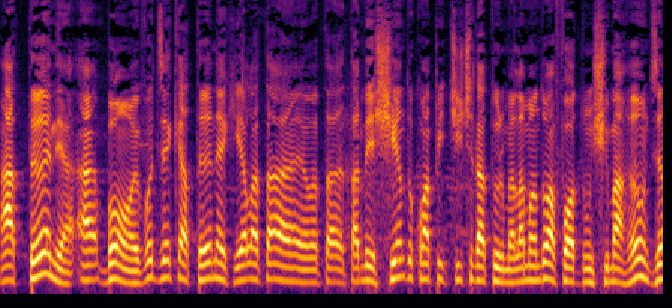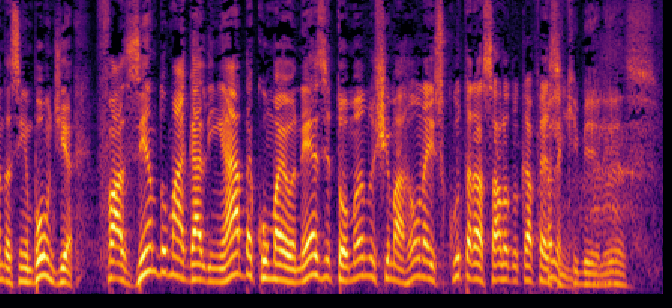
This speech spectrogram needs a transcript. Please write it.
A Tânia, a- bom, eu vou dizer que a Tânia aqui, ela tá, ela tá, tá mexendo com o apetite da turma. Ela mandou a foto de um chimarrão, dizendo assim, bom dia, fazendo uma galinhada com maionese e tomando chimarrão na escuta da sala do cafezinho. Olha que beleza.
